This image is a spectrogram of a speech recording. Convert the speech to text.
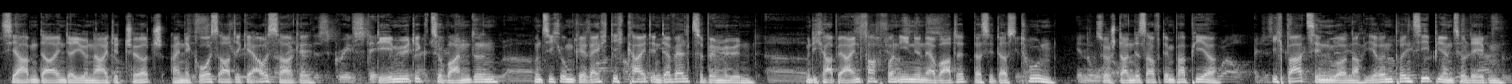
Sie haben da in der United Church eine großartige Aussage, demütig zu wandeln und sich um Gerechtigkeit in der Welt zu bemühen. Und ich habe einfach von ihnen erwartet, dass sie das tun. So stand es auf dem Papier. Ich bat sie nur, nach ihren Prinzipien zu leben.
